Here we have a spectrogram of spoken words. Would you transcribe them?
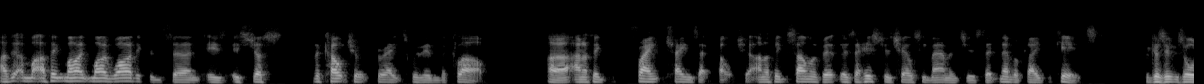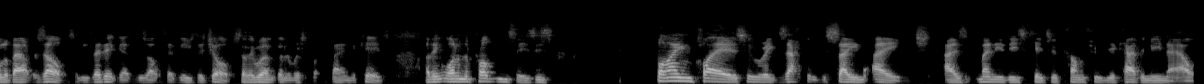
I, I think my, my wider concern is is just the culture it creates within the club, uh, and I think Frank changed that culture. And I think some of it there's a history of Chelsea managers that never played the kids because it was all about results, and if they didn't get the results, they'd lose their job, so they weren't going to risk playing the kids. I think one of the problems is is buying players who are exactly the same age as many of these kids who've come through the academy now,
